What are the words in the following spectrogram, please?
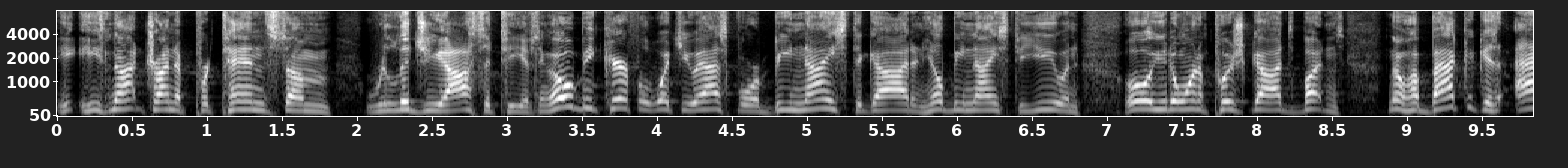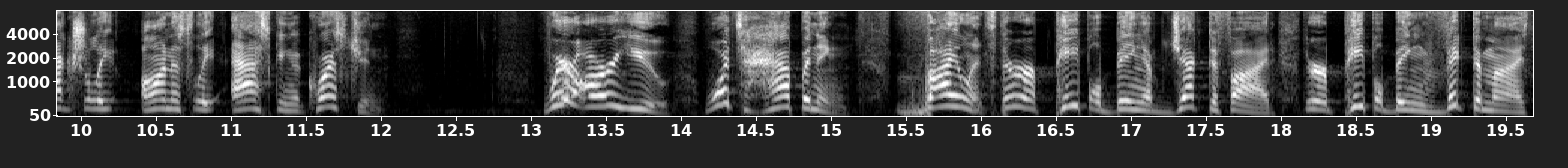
He's not trying to pretend some religiosity of saying, oh, be careful what you ask for. Be nice to God and he'll be nice to you. And oh, you don't want to push God's buttons. No, Habakkuk is actually honestly asking a question Where are you? What's happening? Violence. There are people being objectified. There are people being victimized.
